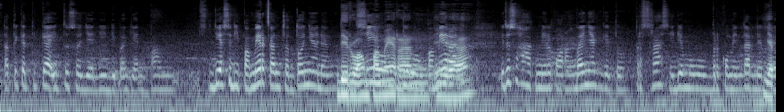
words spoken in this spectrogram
tapi ketika itu so jadi di bagian pam dia sudah dipamerkan contohnya dan Di ruang museum, pameran, di ruang pameran iya. itu so hak milik orang banyak gitu. Terserah sih dia mau berkomentar DP Yep.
